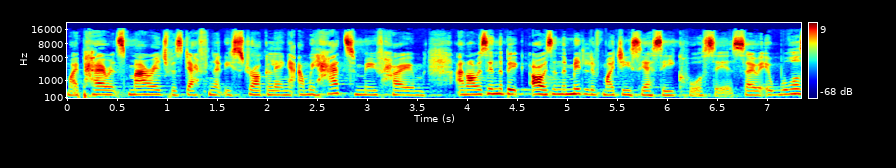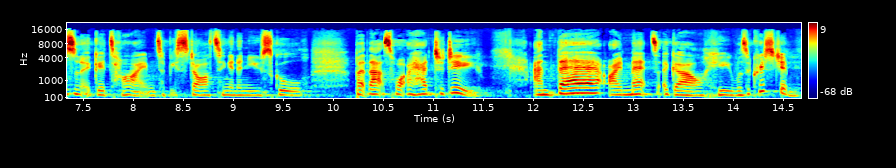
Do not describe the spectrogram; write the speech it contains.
My parents' marriage was definitely struggling, and we had to move home. And I was in the, big, I was in the middle of my GCSE courses, so it wasn't a good time to be starting in a new school. But that's what I had to do. And there I met a girl who was a Christian,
